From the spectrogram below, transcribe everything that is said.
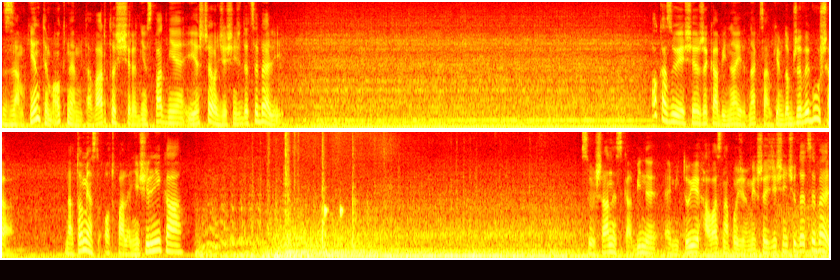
Z zamkniętym oknem ta wartość średnio spadnie jeszcze o 10 dB. Okazuje się, że kabina jednak całkiem dobrze wygłusza. Natomiast odpalenie silnika słyszany z kabiny emituje hałas na poziomie 60 dB.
